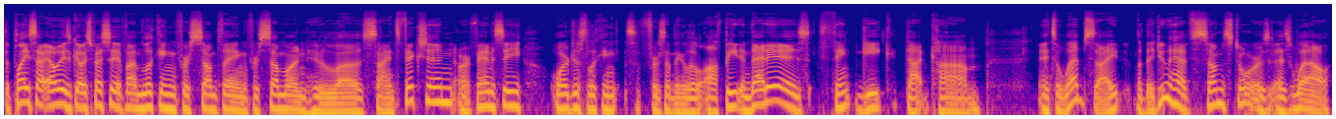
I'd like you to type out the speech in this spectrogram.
the place I always go, especially if I'm looking for something for someone who loves science fiction or fantasy or just looking for something a little offbeat, and that is thinkgeek.com. It's a website, but they do have some stores as well.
